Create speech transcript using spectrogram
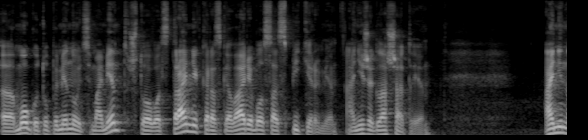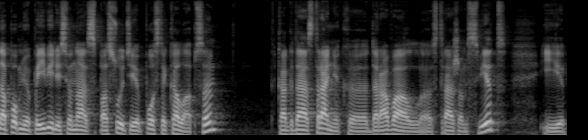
э, могут упомянуть момент, что вот странник разговаривал со спикерами, они же глашатые. Они, напомню, появились у нас, по сути, после коллапса, когда странник э, даровал э, стражам свет, и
